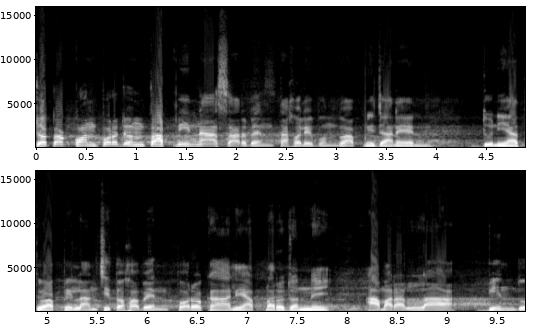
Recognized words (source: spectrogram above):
যতক্ষণ পর্যন্ত আপনি না সারবেন, তাহলে বন্ধু আপনি জানেন, দুনিয়াতেও আপনি লাঞ্ছিত হবেন পরকালে আপনার জন্যে। আমার আল্লাহ বিন্দু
